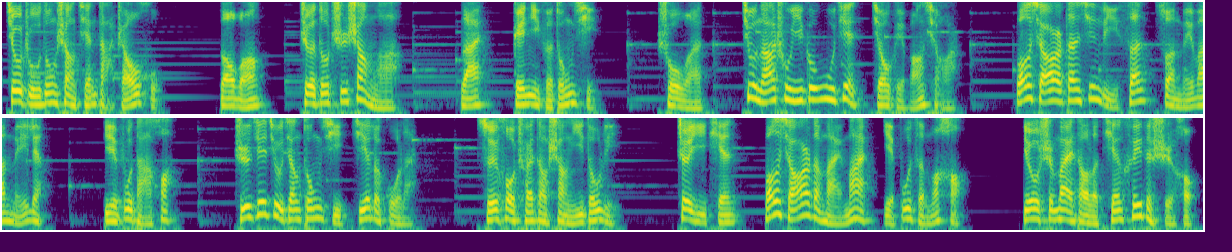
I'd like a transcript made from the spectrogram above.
就主动上前打招呼：“老王，这都吃上了啊，来，给你个东西。”说完，就拿出一个物件交给王小二。王小二担心李三算没完没了，也不答话，直接就将东西接了过来。随后揣到上衣兜里。这一天，王小二的买卖也不怎么好，又是卖到了天黑的时候，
